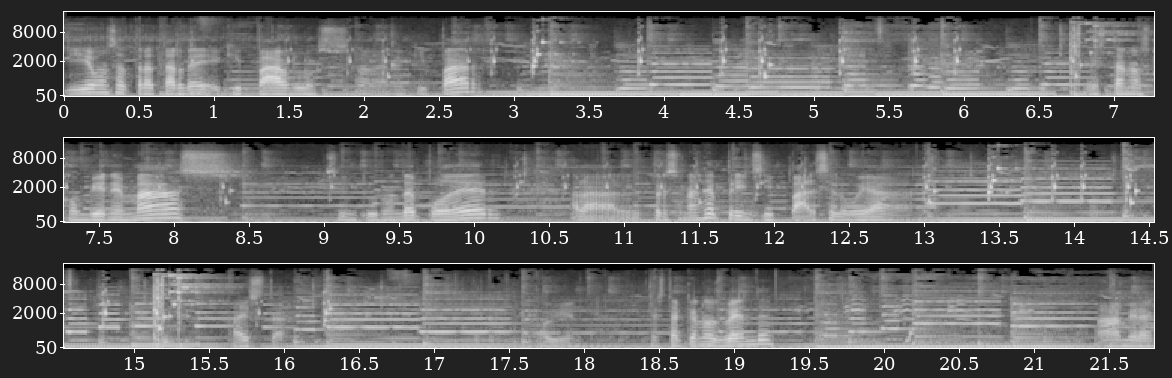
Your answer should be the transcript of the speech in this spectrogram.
Y vamos a tratar de equiparlos. A ver, equipar. Esta nos conviene más. Cinturón de poder. Al personaje principal se lo voy a... Ahí está. Muy bien. ¿Esta que nos vende? Ah, mira.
